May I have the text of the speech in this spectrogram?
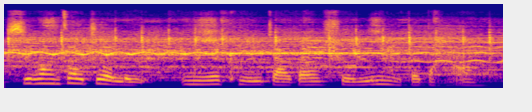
希望在这里，你也可以找到属于你的答案。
